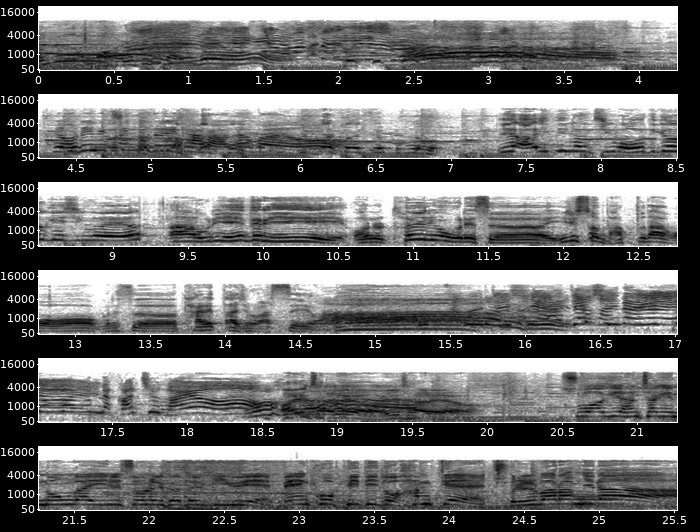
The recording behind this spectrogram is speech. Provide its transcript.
어머, 아이들이 많네요. 아, 우리 어린이 친구들이 잘 아나 봐요. 이 아이들이랑 지금 어디 가고 계신 거예요? 아, 우리 애들이 오늘 토요일이고 그래서 일손 바쁘다고 그래서 달에 따지러 왔어요. 아저씨, 아저씨들 일본인데 같이 가요. 아, 일 잘해요. 일 잘해요. 수확이 한창인 농가의 일손을 거들기 위해 뺑코 PD도 함께 출발합니다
